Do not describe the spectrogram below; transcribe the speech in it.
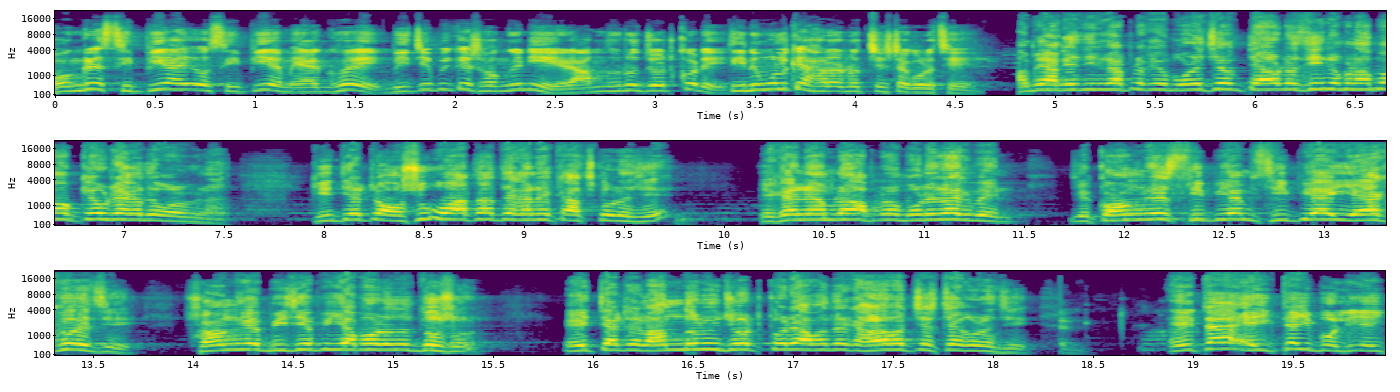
কংগ্রেস সিপিআই ও সিপিএম এক হয়ে বিজেপিকে সঙ্গে নিয়ে রামধনু জোট করে তৃণমূলকে হারানোর চেষ্টা করেছে। আমি আগের দিন আপনাকে বলেছিলাম তেরোটা সিট আমরা পাও কেউ ঠেকাতে পারবে না। কিন্তু একটা অশুভ আতাত এখানে কাজ করেছে। এখানে আমরা আপনারা মনে রাখবেন যে কংগ্রেস সিপিএম সিপিআই এক হয়েছে সঙ্গে বিজেপি আবার ওদের দোষর। এই চারটে রামধনু জোট করে আমাদেরকে হারাবার চেষ্টা করেছে। এটা এইটাই বলি এই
